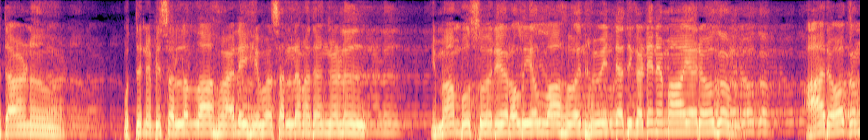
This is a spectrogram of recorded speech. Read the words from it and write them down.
അതാണ് മുത്തുനബി സല്ലല്ലാഹു അലൈഹി വസല്ലമ തങ്ങൾ ഇമാം ബുസൂരി റളിയല്ലാഹു അൻഹുവിന്റെ അതികഠിനമായ രോഗം ആ രോഗം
